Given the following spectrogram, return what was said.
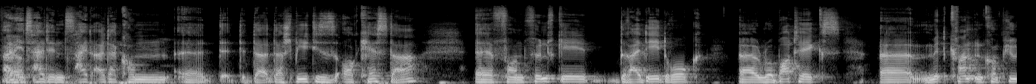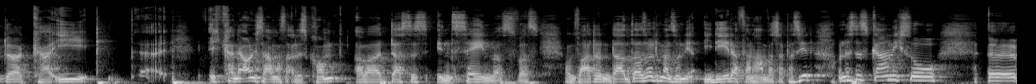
weil ja. wir jetzt halt in ein Zeitalter kommen äh, da, da spielt dieses Orchester äh, von 5G 3D-Druck äh, Robotics äh, mit Quantencomputer KI äh, ich kann ja auch nicht sagen, was alles kommt, aber das ist insane, was, was uns wartet. Und da, da sollte man so eine Idee davon haben, was da passiert. Und es ist gar nicht so, äh,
